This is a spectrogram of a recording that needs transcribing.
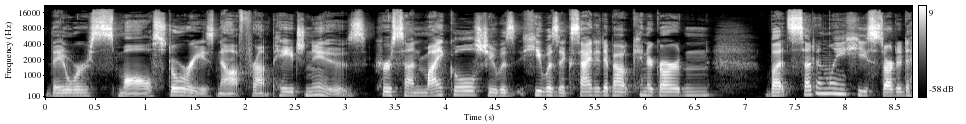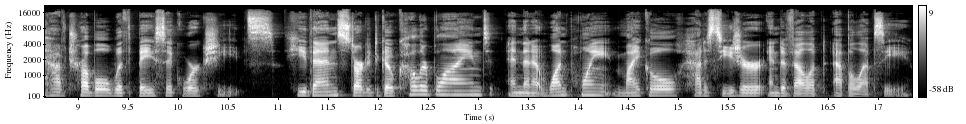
they were small stories, not front page news. Her son Michael, she was he was excited about kindergarten, but suddenly he started to have trouble with basic worksheets. He then started to go colorblind, and then at one point, Michael had a seizure and developed epilepsy.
